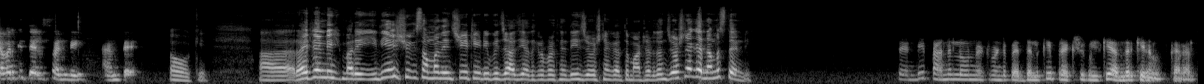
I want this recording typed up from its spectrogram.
ఎవరికి తెలుసండి? అంతే. ఓకే రైట్ అండి మరి ఇదే ఇష్యూకి సంబంధించి టీడీపీ జాతీయ అధికార ప్రతినిధి జోష్ణ గారితో మాట్లాడదాం. జోష్ణ గారు నమస్తే అండి. అండి ప్యానెల్లో ఉన్నటువంటి పెద్దలకి ప్రేక్షకులకి అందరికీ నమస్కారాలు.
